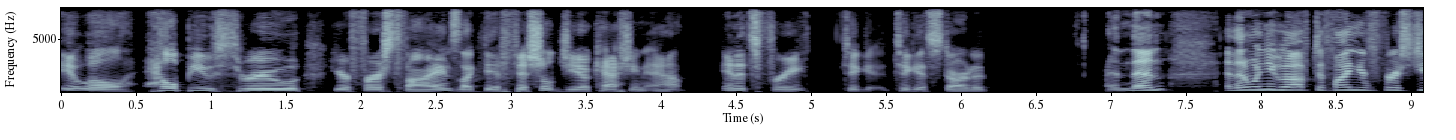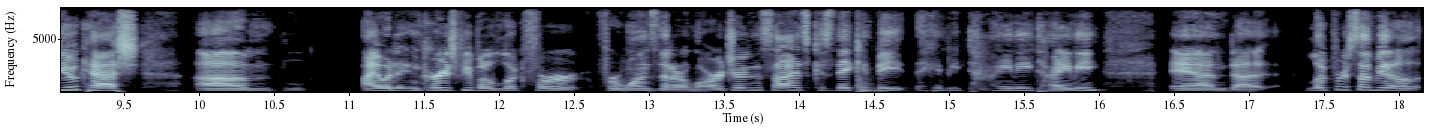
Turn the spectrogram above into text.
it will help you through your first finds, like the official geocaching app, and it's free to get to get started. And then and then when you go off to find your first geocache, um, I would encourage people to look for for ones that are larger in size because they can be they can be tiny tiny, and uh, look for something a,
